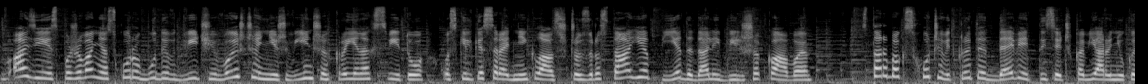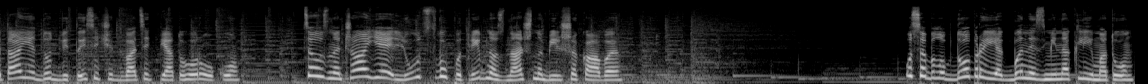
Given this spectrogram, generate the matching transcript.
В Азії споживання скоро буде вдвічі вище ніж в інших країнах світу, оскільки середній клас, що зростає, п'є дедалі більше кави. Starbucks хоче відкрити 9 тисяч кав'ярень у Китаї до 2025 року. Це означає, людству потрібно значно більше кави. Усе було б добре, якби не зміна клімату.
